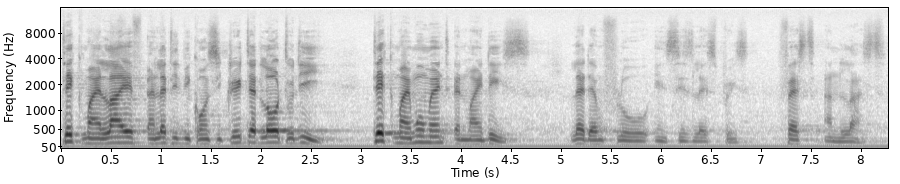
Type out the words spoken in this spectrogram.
Take my life and let it be consecrated, Lord, to thee. Take my moment and my days. Let them flow in ceaseless praise, first and last.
